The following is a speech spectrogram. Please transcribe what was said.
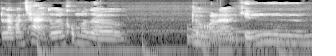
là con trai của tôi không bao giờ kiểu Ừ. là khiến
